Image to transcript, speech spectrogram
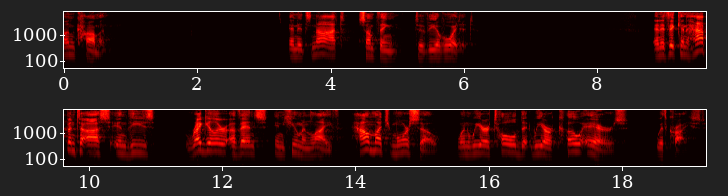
uncommon, and it's not something to be avoided. And if it can happen to us in these regular events in human life, how much more so when we are told that we are co heirs with Christ?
